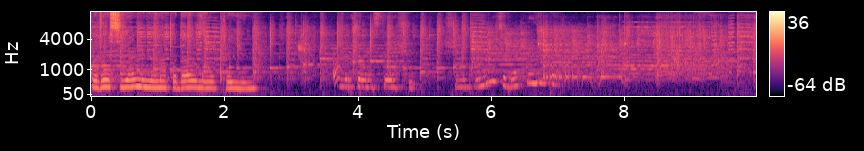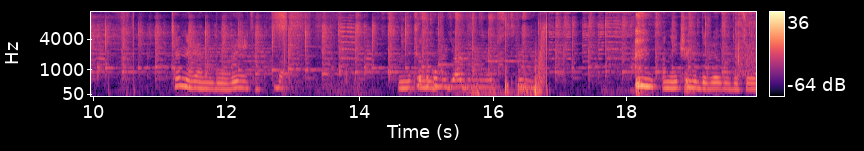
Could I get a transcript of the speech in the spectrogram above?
росіяни не нападали на Україну. Якщо він настоящий ще українець або українка. Це нереально було вижити. Да. А Що не, такому ядерному обстрілі? а нічого не дивилися до цього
